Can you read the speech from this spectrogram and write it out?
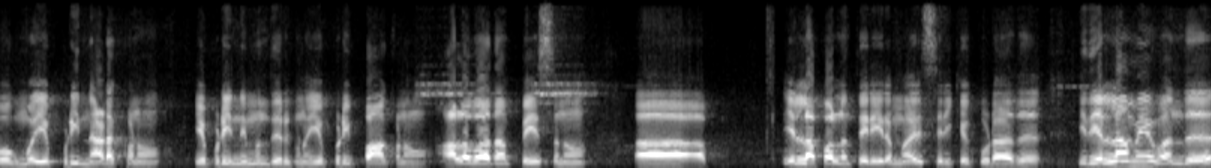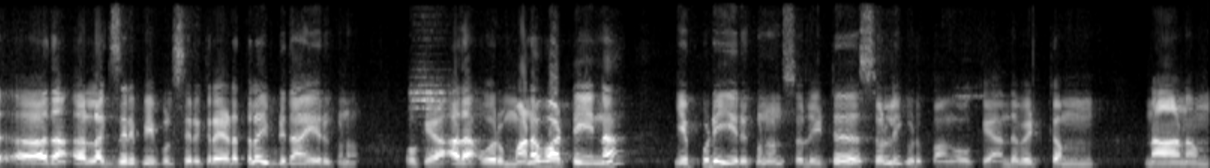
போகும்போது எப்படி நடக்கணும் எப்படி நிமிர்ந்து இருக்கணும் எப்படி பார்க்கணும் அளவாக தான் பேசணும் எல்லா பல்லும் தெரிகிற மாதிரி சிரிக்கக்கூடாது. இது எல்லாமே வந்து அதான் லக்ஸரி பீப்புள்ஸ் இருக்கிற இடத்துல இப்படி தான் இருக்கணும். ஓகே அதான் ஒரு மனவாட்டின்னா எப்படி இருக்கணும்னு சொல்லிட்டு சொல்லி கொடுப்பாங்க. ஓகே அந்த வெட்கம் நாணம்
